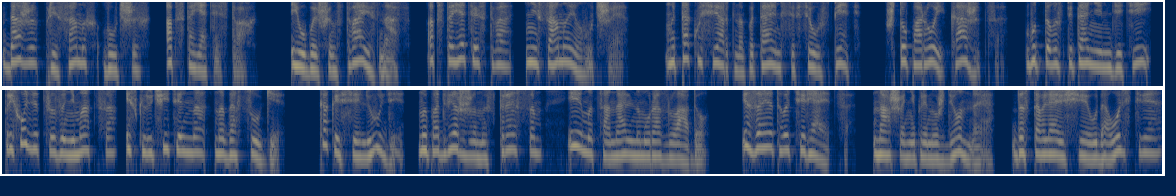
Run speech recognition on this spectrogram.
даже при самых лучших обстоятельствах. И у большинства из нас обстоятельства не самые лучшие. Мы так усердно пытаемся все успеть, что порой кажется, будто воспитанием детей приходится заниматься исключительно на досуге. Как и все люди, мы подвержены стрессам и эмоциональному разладу. Из-за этого теряется наша непринужденная, доставляющая удовольствие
